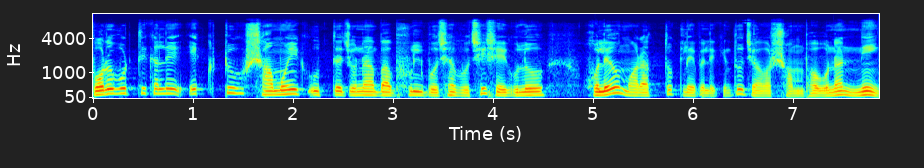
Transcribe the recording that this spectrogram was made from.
পরবর্তীকালে একটু সাময়িক উত্তেজনা বা ভুল বোঝাবুঝি সেগুলো হলেও মারাত্মক লেভেলে কিন্তু যাওয়ার সম্ভাবনা নেই।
